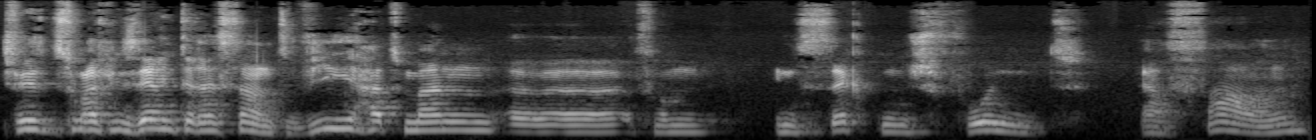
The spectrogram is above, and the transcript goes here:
Ich finde zum Beispiel sehr interessant, wie hat man äh, vom Insektenschwund erfahren,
